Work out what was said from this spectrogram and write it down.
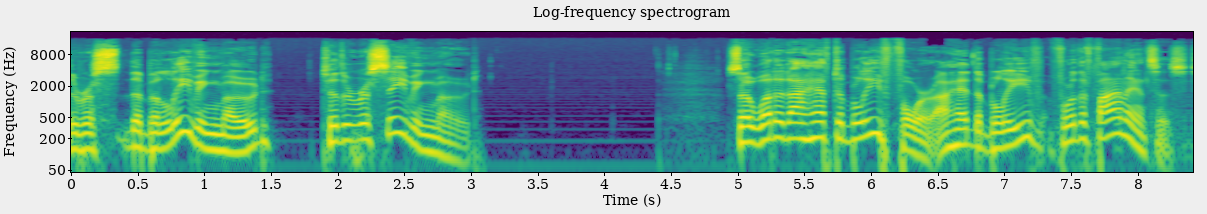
the, the believing mode to the receiving mode. So, what did I have to believe for? I had to believe for the finances.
